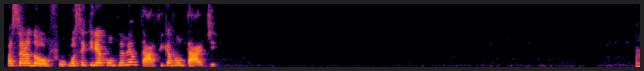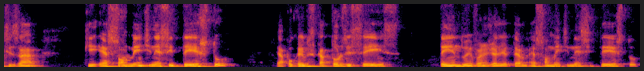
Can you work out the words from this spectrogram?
Pastor Adolfo, você queria complementar, fica à vontade. Enfatizar que é somente nesse texto, é Apocalipse 14, 6, tendo o Evangelho eterno, é somente nesse texto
